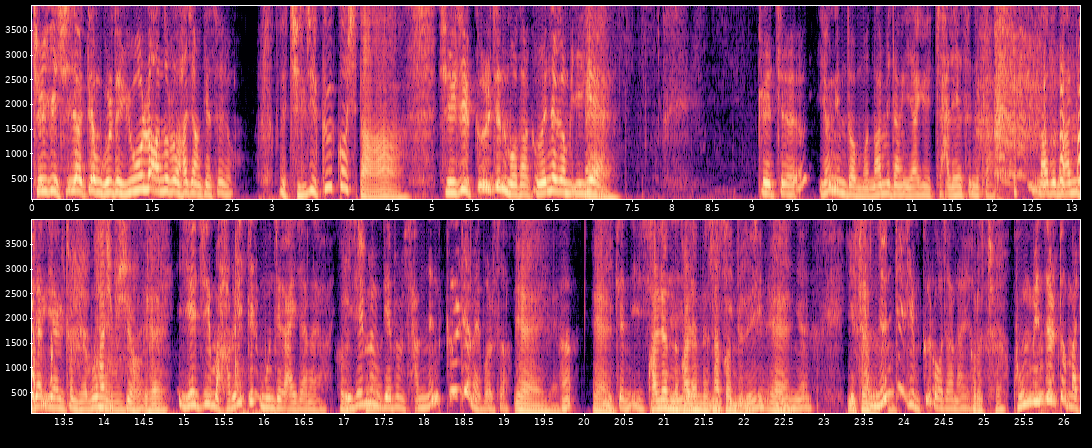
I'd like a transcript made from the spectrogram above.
저게 시작되면 그래도 6월 안으로 하지 않겠어요? 근데 질질 끌 것이다. 질질 끌지는 못할 거. 왜냐하면 이게 예. 그 저 형님도 뭐 남미당 이야기를 잘 했으니까 나도 남미당 이야기를 좀 해보면 하십시오. 예. 이게 지금 하루 이틀 문제가 아니잖아요. 그렇죠. 이재명 대표는 3년 끌잖아요 벌써. 예, 예. 어? 예. 2020 관련 관련된 22, 사건들이 22년 이 3년째 지금 끌어오잖아요. 그렇죠. 국민들도 막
